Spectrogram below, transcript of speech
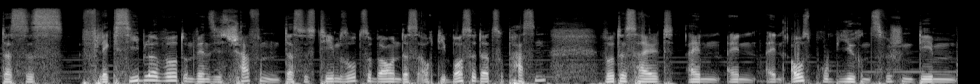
dass es flexibler wird und wenn sie es schaffen, das System so zu bauen, dass auch die Bosse dazu passen, wird es halt ein, ein, ein Ausprobieren zwischen dem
